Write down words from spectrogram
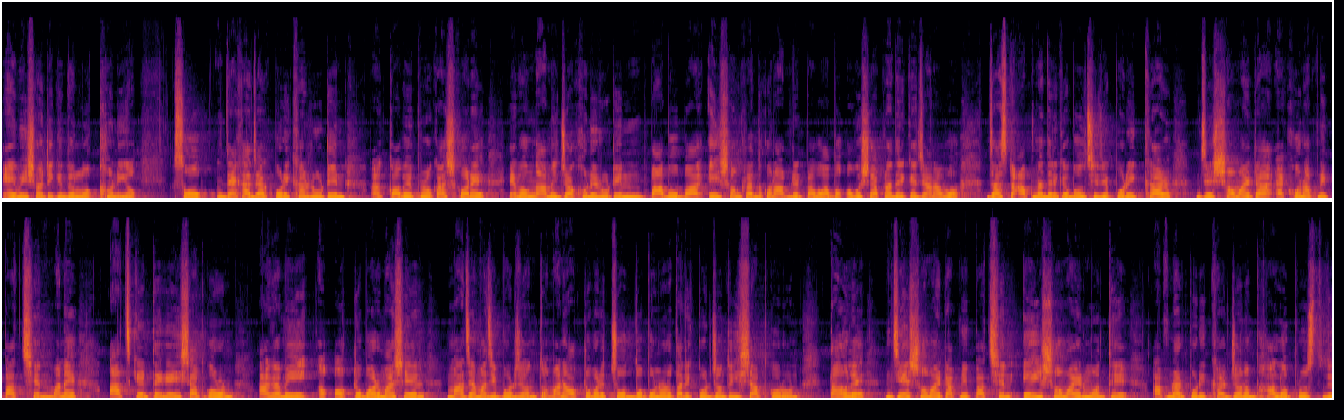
এই বিষয়টি কিন্তু লক্ষণীয়। সো, দেখা যাক পরীক্ষার রুটিন কবে প্রকাশ করে এবং আমি যখনই রুটিন পাবো বা এই সংক্রান্ত কোনো আপডেট পাবো অবশ্যই আপনাদেরকে জানাব। জাস্ট আপনাদেরকে বলছি যে পরীক্ষার যে সময়টা এখন আপনি পাচ্ছেন মানে আজকের থেকে হিসাব করুন, আগামী অক্টোবর মাসের মাঝামাঝি পর্যন্ত মানে অক্টোবরের চোদ্দ পনেরো তারিখ পর্যন্ত হিসাব করুন। তাহলে যে সময়টা আপনি পাচ্ছেন, এই সময়ের মধ্যে আপনার পরীক্ষার জন্য ভালো প্রস্তুতি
